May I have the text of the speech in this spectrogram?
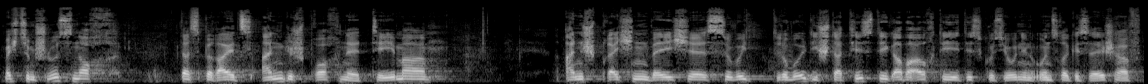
ich möchte zum Schluss noch das bereits angesprochene Thema ansprechen, welches sowohl die Statistik, aber auch die Diskussion in unserer Gesellschaft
